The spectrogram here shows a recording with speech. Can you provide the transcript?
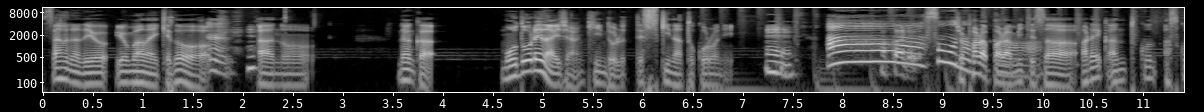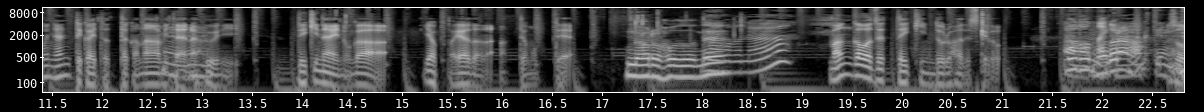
サウナでよ読まないけど、うん。あの、なんか、戻れないじゃん、Kindle って好きなところに。うん。あわかー、るちょそうなのか。パラパラ見てさ、あれあのとこ、あそこに何って書いてあったかな？みたいな風にできないのが、やっぱ嫌だなって思って。なるほどねなるほ。どね。漫画は絶対 Kindle 派ですけど。戻んない戻らなくていいもんそう、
